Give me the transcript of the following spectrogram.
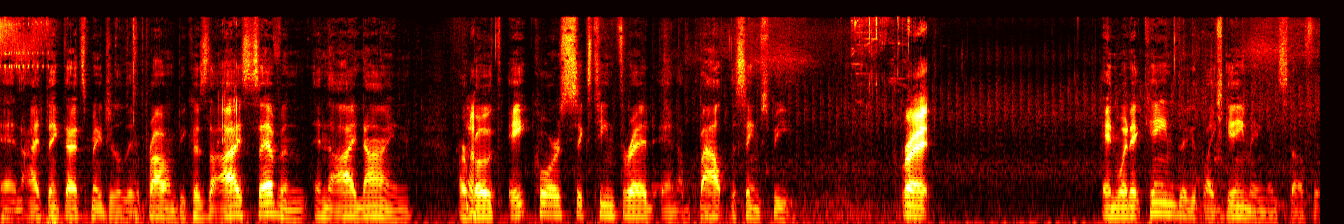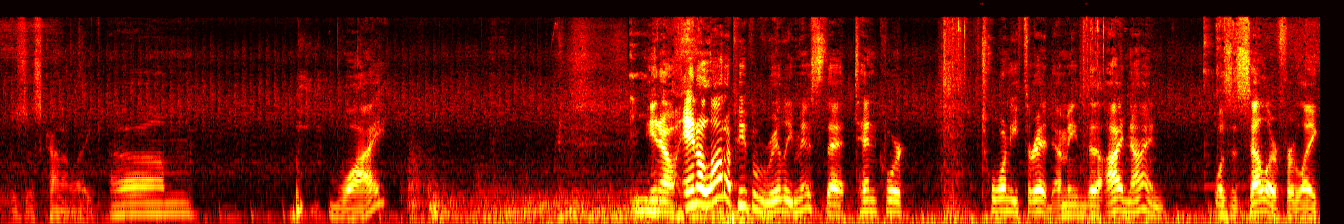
And I think that's majorly a problem because the i7 and the i9 are Huh. both 8 cores, 16 thread, and about the same speed. Right. And when it came to like gaming and stuff, it was just kind of like, um, why? You know, and a lot of people really miss that 10 core 20 thread. I mean, the i9 was a seller for like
